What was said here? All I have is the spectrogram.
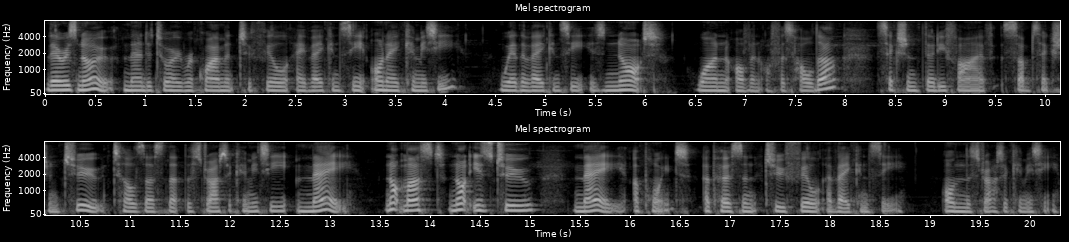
There is no mandatory requirement to fill a vacancy on a committee where the vacancy is not one of an office holder. Section 35, subsection 2 tells us that the strata committee may, not must, not is to, may appoint a person to fill a vacancy on the strata committee.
